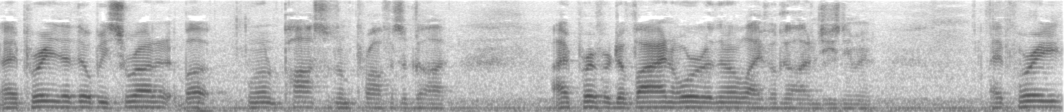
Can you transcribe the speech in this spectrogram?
I pray that they'll be surrounded by apostles and prophets of God. I pray for divine order in their life, O God, in Jesus' name. I pray,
